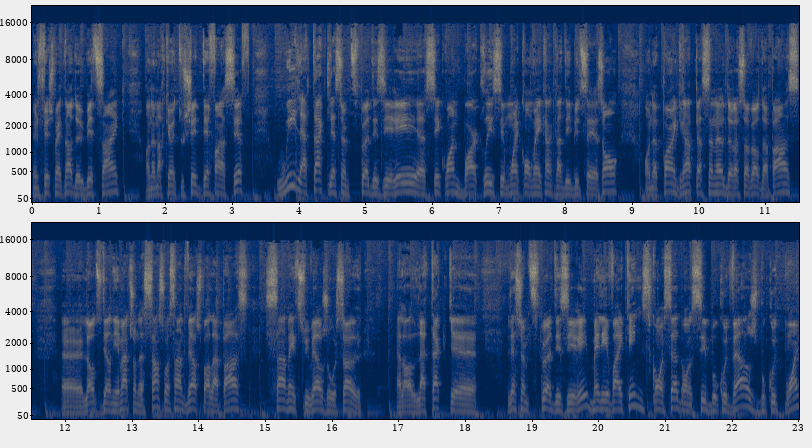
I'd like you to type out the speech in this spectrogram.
une fiche maintenant de 8-5. On a marqué un toucher défensif. Oui, l'attaque laisse un petit peu à désirer. Euh, Saquon Barkley, c'est moins convaincant qu'en début de saison. On n'a pas un grand personnel de receveurs de passe. Euh, lors du dernier match, on a 160 verges par la passe, 128 verges au sol. Alors, l'attaque laisse un petit peu à désirer, mais les Vikings concèdent, on le sait, beaucoup de verges, beaucoup de points.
